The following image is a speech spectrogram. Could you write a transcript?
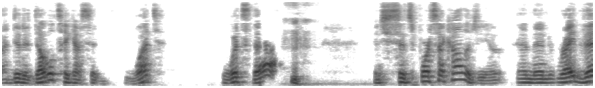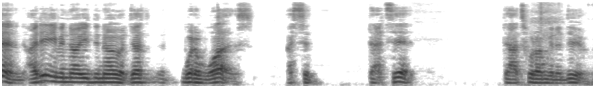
I did a double take. I said, "What? What's that?" Hmm. and she said, "Sports psychology." And then right then, I didn't even know you to know what it was. I said, "That's it. That's what I'm going to do."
